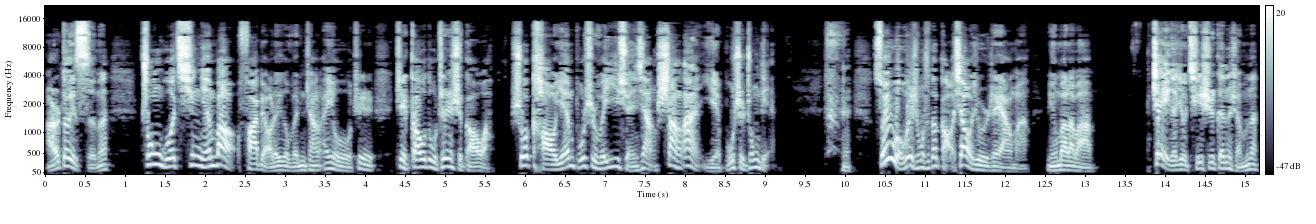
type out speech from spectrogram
而对此呢，中国青年报发表了一个文章，哎呦，这这高度真是高啊！说考研不是唯一选项，上岸也不是终点，所以我为什么说它搞笑就是这样嘛？明白了吧？这个就其实跟什么呢？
